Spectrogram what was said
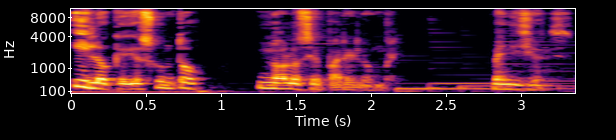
Y lo que Dios juntó, no lo separe el hombre. Bendiciones.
